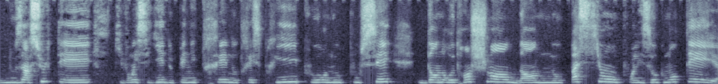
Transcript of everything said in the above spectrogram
nous insulter, qui vont essayer de pénétrer notre esprit pour nous pousser dans nos retranchements, dans nos passions, pour les augmenter,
